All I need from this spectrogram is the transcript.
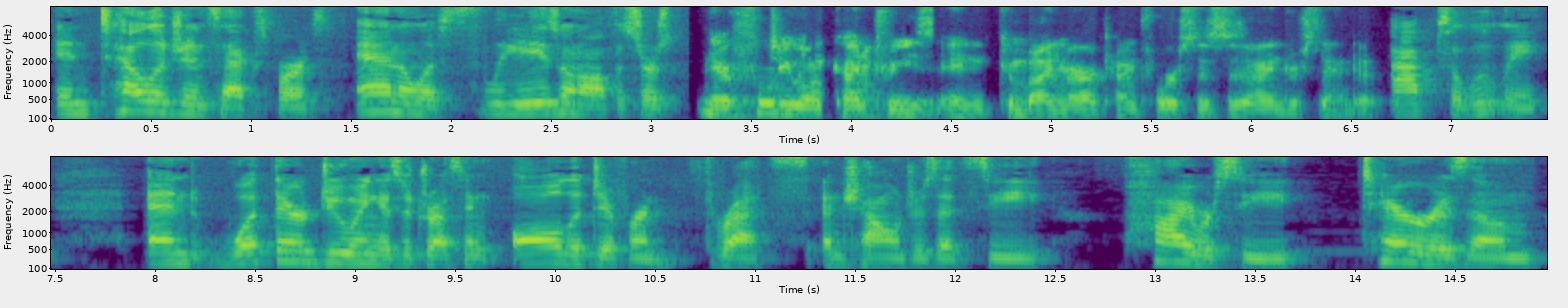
intelligence experts, analysts, liaison officers. There are 41 countries in Combined Maritime Forces, as I understand it. Absolutely. And what they're doing is addressing all the different threats and challenges at sea piracy, terrorism,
